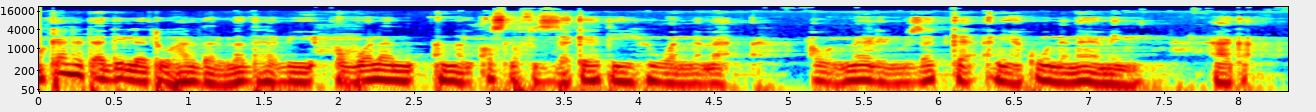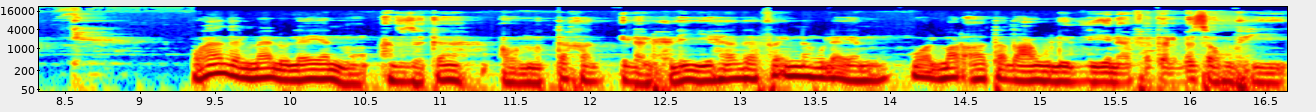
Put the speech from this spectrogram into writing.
وكانت أدلة هذا المذهب أولا أن الأصل في الزكاة هو النماء أو المال المزكى أن يكون نام هكذا وهذا المال لا ينمو الزكاة أو المتخذ إلى الحلي هذا فإنه لا ينمو. والمرأة تضعه للزينة فتلبسه في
